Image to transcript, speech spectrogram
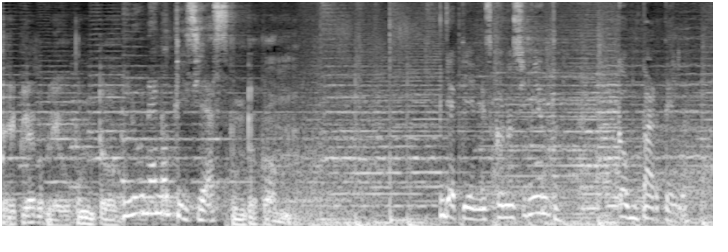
www.lunanoticias.com Ya tienes conocimiento. Compártelo.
